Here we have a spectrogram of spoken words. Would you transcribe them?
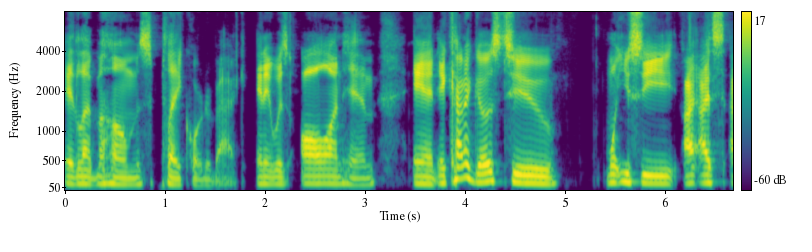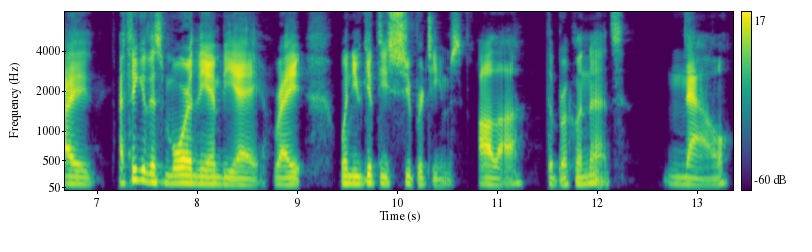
it let Mahomes play quarterback and it was all on him. And it kind of goes to what you see. I, I, I, I think of this more in the NBA, right? When you get these super teams, a la the Brooklyn Nets. Now,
